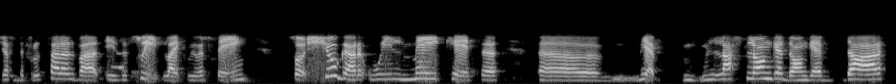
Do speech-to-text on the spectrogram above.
just a fruit salad, but is a sweet, like we were saying. So sugar will make it, uh, uh, yeah, last longer, don't get dark.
